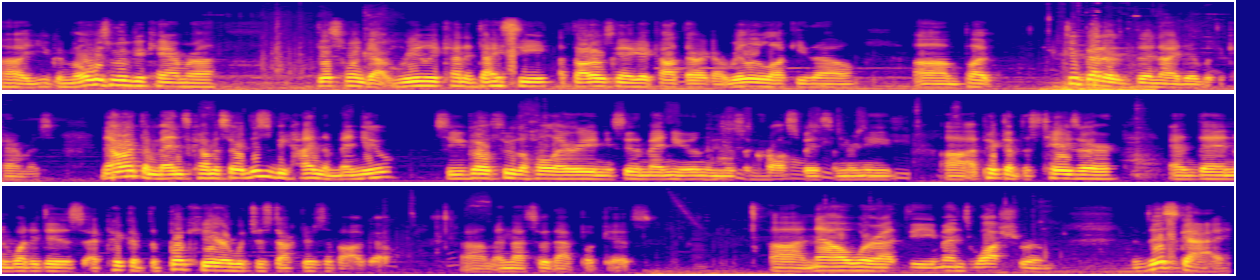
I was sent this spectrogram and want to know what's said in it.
Uh, you can always move your camera. This one got really kind of dicey. I thought I was gonna get caught there. I got really lucky though. Um, but do better than I did with the cameras. Now we're at the men's commissary. This is behind the menu. So you go through the whole area and you see the menu and then there's a crawl space underneath. Uh, I picked up this taser And then what it is, I picked up the book here, which is Dr. Zhivago. Um, and that's what that book is. Uh, now we're at the men's washroom. This guy,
